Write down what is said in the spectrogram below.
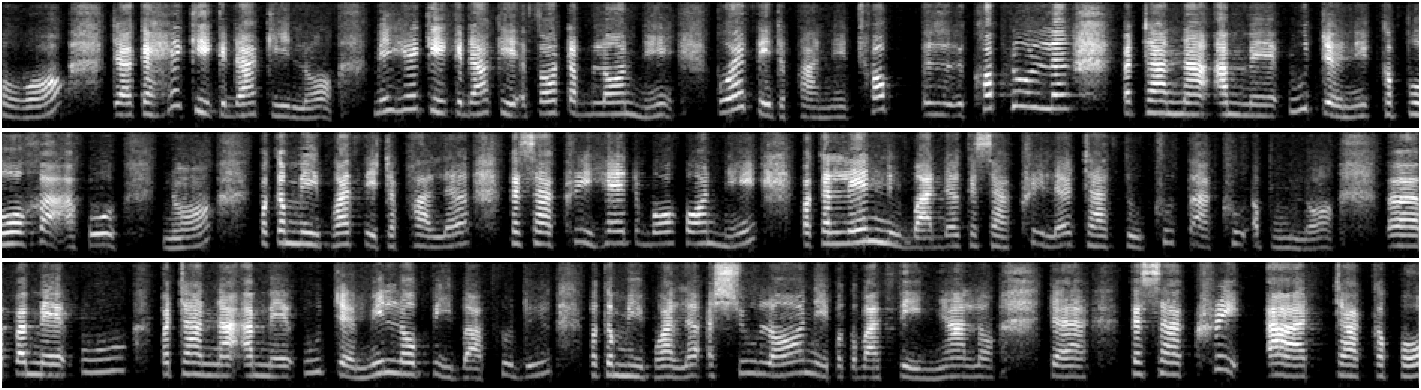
ပေါ်တာကဟဲကေကဒါကီလောမေဟဲကေကဒါကီအသောတဘလောနေပွဲတေတဖာနေ top ခေါပလူလပတနာအမေဥတနေကဘောခအခုနော်ပကမေဘတ်တေတဖာလကဆာခရီဟက်ဘောဟောနေပကလဲနုဘာဒကဆာခရီလဓာတုခုတာခုအပူလောပမေဥပတနာအမေဥတမီလောပိဘာဖုဒပကမေဘွာလအရှုလောနေပကဘာတေညာလောဒါကဆာခရီအာတာကဘော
